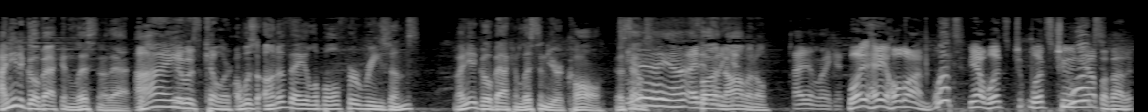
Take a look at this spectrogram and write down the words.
I need to go back and listen to that. I it was killer. I was unavailable for reasons. I need to go back and listen to your call. That sounds Yeah, yeah, I didn't like it. phenomenal. I didn't like it. Well, hey, hold on. What? Yeah, what's what's chewing you up about it?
